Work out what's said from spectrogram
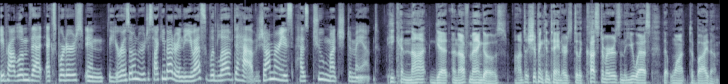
a problem that exporters in the Eurozone we were just talking about or in the US would love to have. Jean Maurice has too much demand. He cannot get enough mangoes onto shipping containers to the customers in the US that want to buy them.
